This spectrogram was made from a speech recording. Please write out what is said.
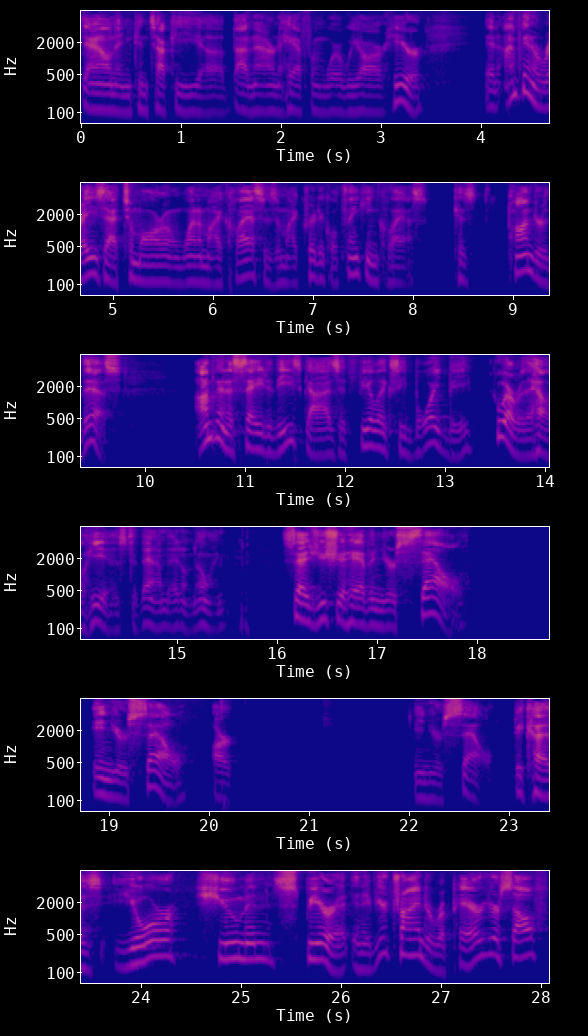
down in Kentucky, uh, about an hour and a half from where we are here. And I'm going to raise that tomorrow in one of my classes, in my critical thinking class. Because ponder this I'm going to say to these guys if Felix E. Boydby, whoever the hell he is to them, they don't know him, says you should have in your cell, in your cell, art. In your cell. Because your human spirit, and if you're trying to repair yourself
